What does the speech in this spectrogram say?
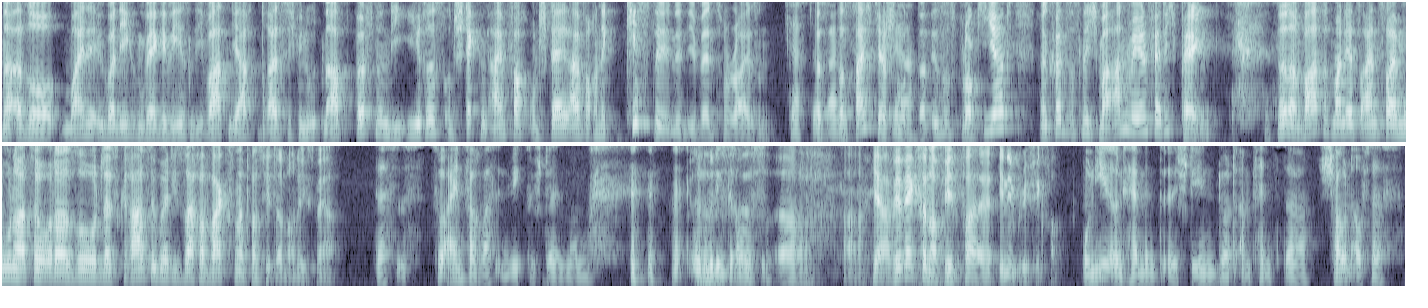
Ne, also meine Überlegung wäre gewesen, die warten die 38 Minuten ab, öffnen die Iris und stecken einfach und stellen einfach eine Kiste in den Event Horizon. Das, das, das reicht ja schon. Ja. Dann ist es blockiert, dann könntest du es nicht mal anwählen, fertig, peng. ne, dann wartet man jetzt ein, zwei Monate oder so und lässt Gras über die Sache wachsen, dann passiert dann noch nichts mehr. Das ist zu einfach, was in den Weg zu stellen. Man muss unbedingt raus. Uh, uh. Ja, wir wechseln auf jeden Fall in den Briefingraum. O'Neill und Hammond äh, stehen dort am Fenster, schauen auf das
